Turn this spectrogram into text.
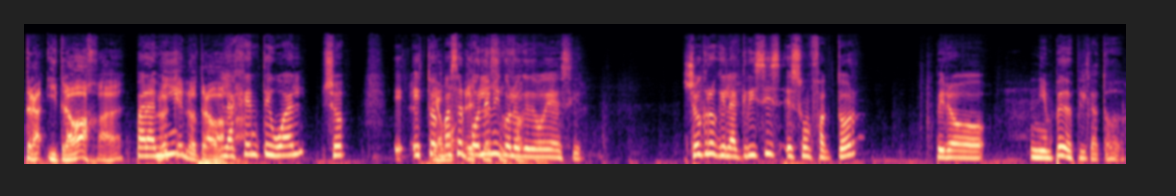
tra- y trabaja, ¿eh? Para no mí, es que no trabaja. la gente igual, yo, eh, esto va a ser polémico lo que te voy a decir. Yo creo que la crisis es un factor, pero ni en pedo explica todo.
